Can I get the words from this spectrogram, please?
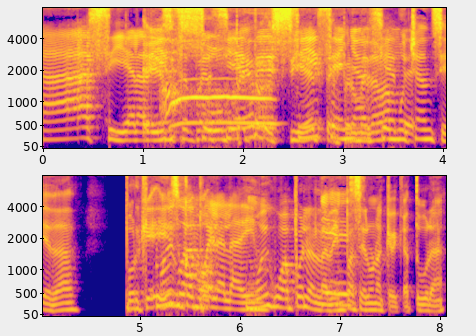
Ah, sí, a la de Es Super súper 7. Sí, señor. pero me daba siete. mucha ansiedad. Porque Muy es guapo como el Aladín. muy guapo el Aladín Es- para ser una caricatura,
